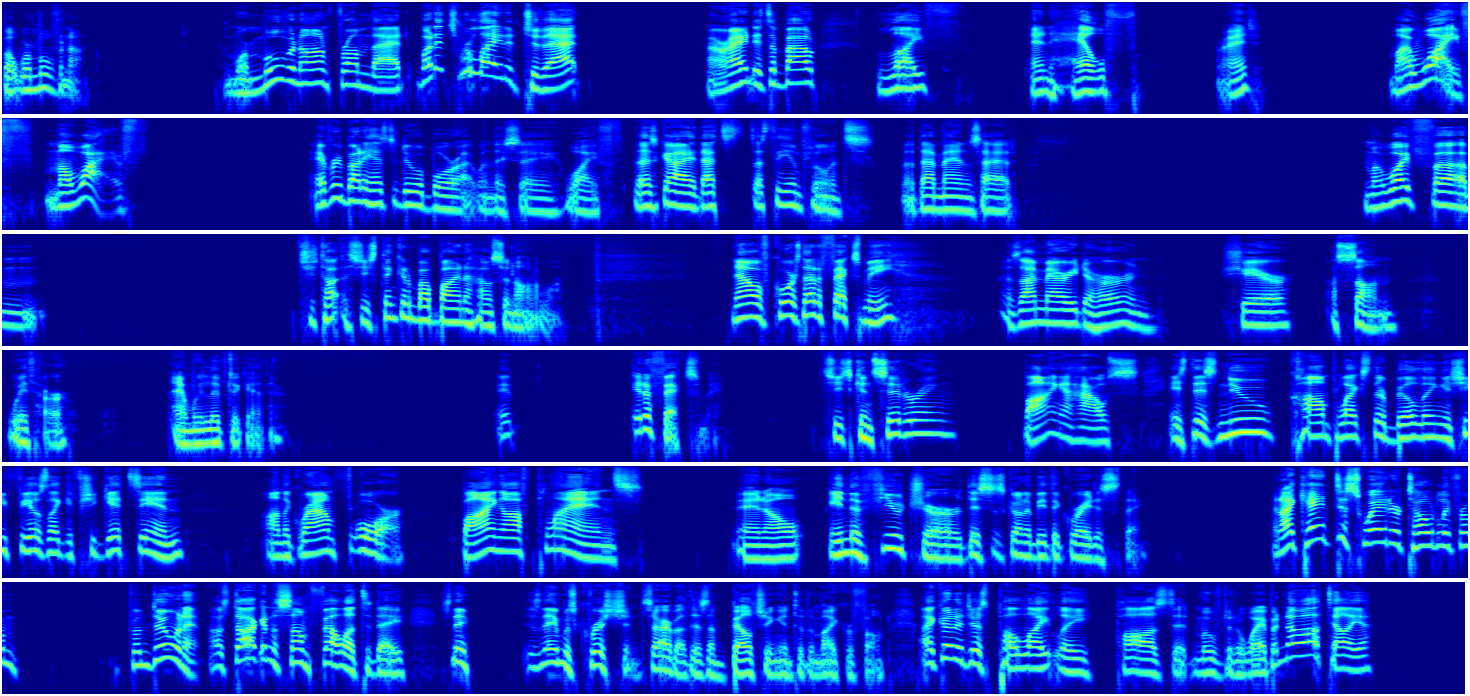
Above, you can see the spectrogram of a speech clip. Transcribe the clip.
But we're moving on. We're moving on from that, but it's related to that. All right? It's about life and health, right? My wife, my wife. Everybody has to do a Borat when they say wife. This guy, that's that's the influence that that man has had. My wife um She's ta- she's thinking about buying a house in Ottawa. Now, of course, that affects me, as I'm married to her and share a son with her, and we live together. It affects me. She's considering buying a house. It's this new complex they're building, and she feels like if she gets in on the ground floor, buying off plans, you know, in the future, this is going to be the greatest thing. And I can't dissuade her totally from from doing it. I was talking to some fella today. His name his name was Christian. Sorry about this. I'm belching into the microphone. I could have just politely paused it, moved it away, but no, I'll tell you.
